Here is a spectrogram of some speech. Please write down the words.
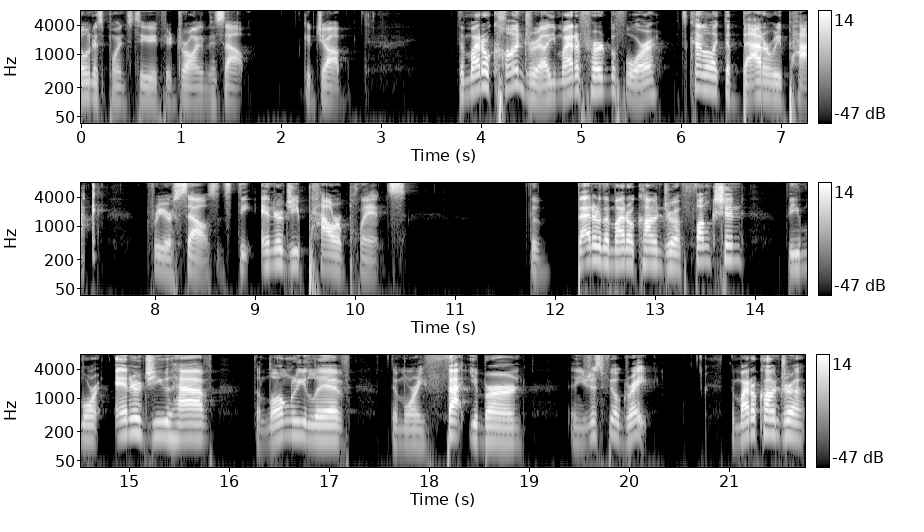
bonus points to you if you're drawing this out. Good job. The mitochondria, you might have heard before, it's kind of like the battery pack for your cells. It's the energy power plants. The better the mitochondria function, the more energy you have, the longer you live, the more fat you burn, and you just feel great. The mitochondria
